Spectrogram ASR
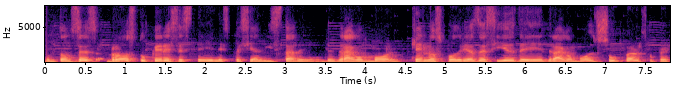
Entonces, Ross, tú que eres este, el especialista de, Dragon Ball, ¿qué nos podrías decir de Dragon Ball Super, Super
